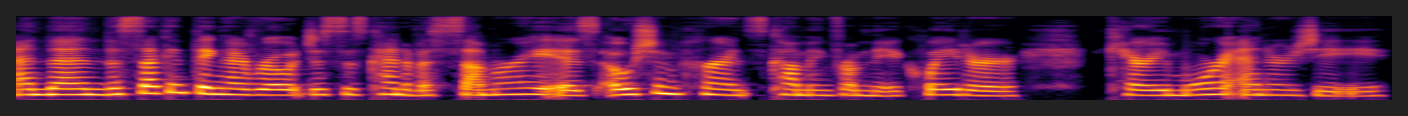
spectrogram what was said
And then the second thing I wrote, just as kind of a summary, is ocean currents coming from the equator carry more energy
